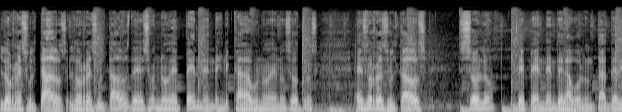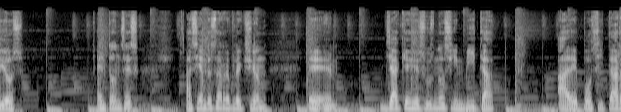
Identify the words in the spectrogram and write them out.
los resultados. Los resultados de eso no dependen de cada uno de nosotros. Esos resultados solo dependen de la voluntad de Dios. Entonces, haciendo esa reflexión, eh, eh, ya que Jesús nos invita a depositar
